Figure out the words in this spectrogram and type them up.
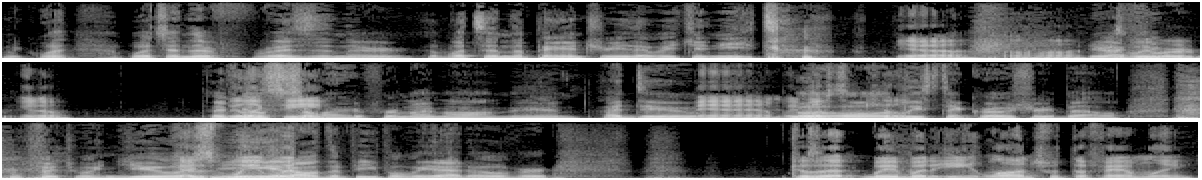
Like what? What's in the what's in there? What's in the pantry that we can eat? Yeah, uh huh. You know, I Because we were, you know, I feel like sorry for my mom, man. I do. man, we well, must well, at least a grocery bill between you and me we and all the people we had over. Because we would eat lunch with the family,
